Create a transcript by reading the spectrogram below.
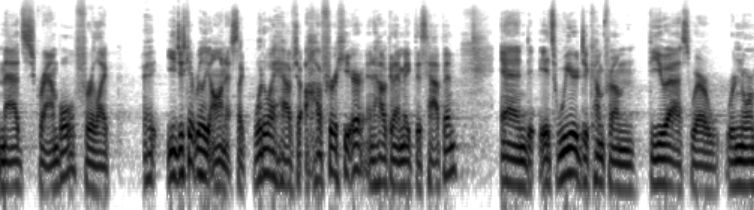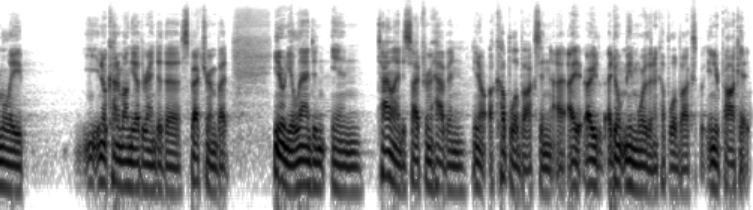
mad scramble for like, you just get really honest. Like, what do I have to offer here and how can I make this happen? And it's weird to come from the US where we're normally, you know, kind of on the other end of the spectrum. But, you know, when you land in, in Thailand, aside from having you know a couple of bucks, and I, I, I don't mean more than a couple of bucks, but in your pocket,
